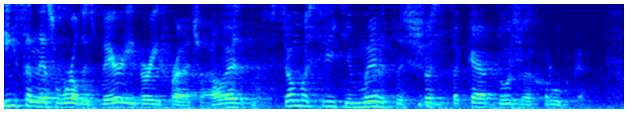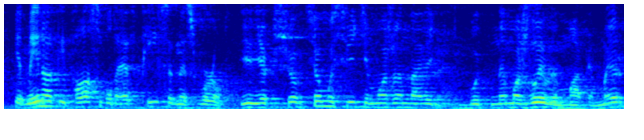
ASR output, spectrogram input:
peace in this world is very, very fragile. Але в цьому світі мир це щось таке дуже хрупке. It may not be possible to have peace in this world, І якщо в цьому світі може навіть бути неможливим мати мир,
